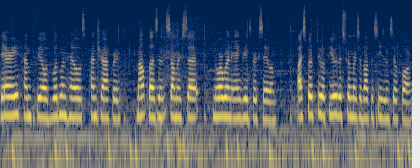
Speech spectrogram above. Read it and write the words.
Derry, Hempfield, Woodland Hills, Penn Trafford, Mount Pleasant, Somerset, Norwin, and Greensburg Salem. I spoke to a few of the swimmers about the season so far.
